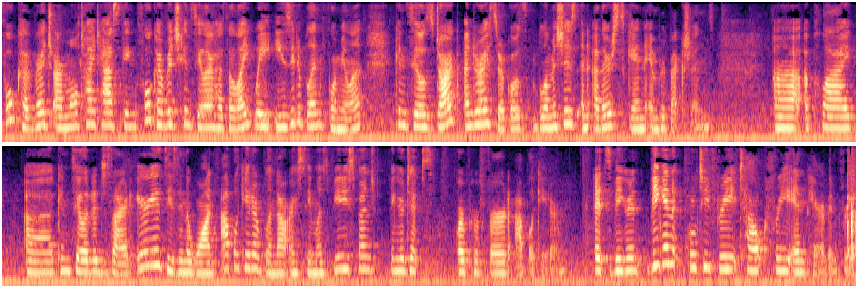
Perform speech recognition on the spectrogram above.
full coverage. Our multitasking full coverage concealer has a lightweight, easy to blend formula, conceals dark under eye circles, blemishes, and other skin imperfections. Uh, apply uh, concealer to desired areas using the wand applicator. Blend out our seamless beauty sponge, fingertips, or preferred applicator. It's vegan, vegan cruelty-free, talc-free, and paraben-free.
